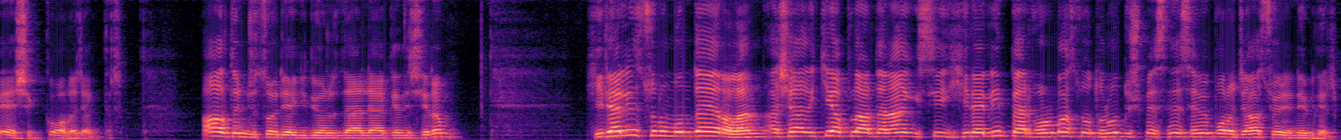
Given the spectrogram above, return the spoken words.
B şıkkı olacaktır. Altıncı soruya gidiyoruz değerli arkadaşlarım. Hilal'in sunumunda yer alan aşağıdaki yapılardan hangisi Hilal'in performans notunun düşmesine sebep olacağı söylenebilir?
